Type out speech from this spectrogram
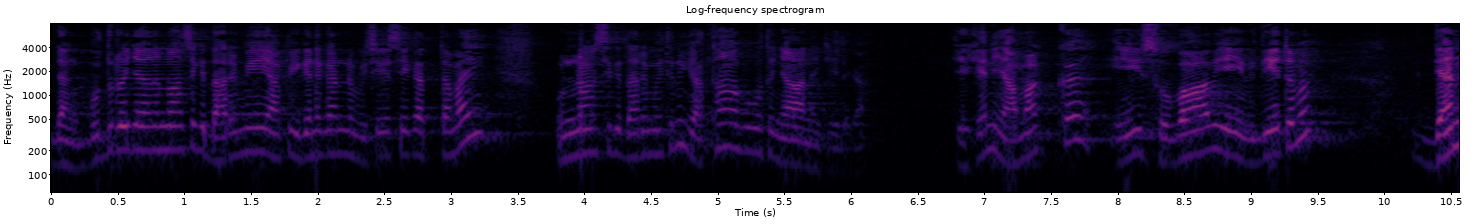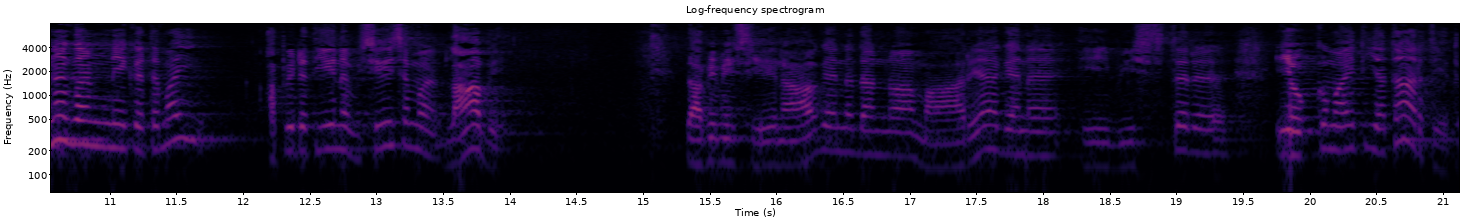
දැන් බුදුරජාණන් වහන්සේගේ ධර්මයේ අපි ඉගෙන ගන්න විශේෂ එකක් තමයි උන්වහන්සේගේ ධර්මයේ තියෙන යථාභූත ඥානය කියලා එකක්. ඒ කියන්නේ යමක්ක ඒ ස්වභාවය ඒ විදිහටම දැනගන්න එක තමයි අපිට තියෙන විශේෂම ලාභය. අපි මේ සීනාව ගැන දන්නවා, මාර්යා ගැන, ඒ විස්තර, ඒ ඔක්කොම අයිති යථාර්ථයට.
